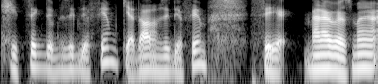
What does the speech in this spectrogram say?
critique de musique de film, qui adore la musique de film, c'est malheureusement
